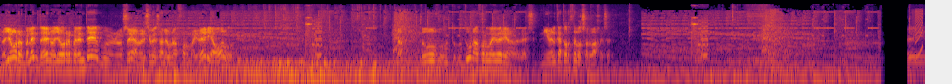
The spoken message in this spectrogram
No llevo repelente, ¿eh? No llevo repelente, pues no sé, a ver si me sale una forma Iberia o algo. No, tú, una forma Iberia no eres. Nivel 14 los salvajes, ¿eh? Ok.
